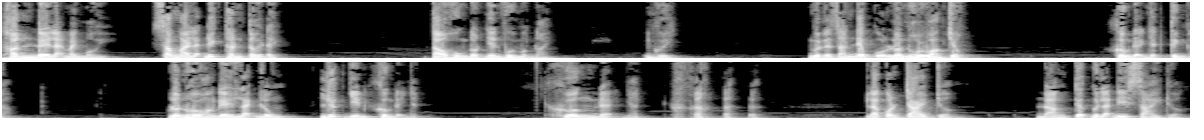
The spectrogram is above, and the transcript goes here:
Thần để lại manh mối. Sao ngài lại đích thần tới đây? Tào Hùng đột nhiên vui mừng nói. Ngươi. Ngươi là gián điệp của Luân Hồi Hoàng Triều. Khương Đại Nhất kinh ngạc. Luân Hồi Hoàng đế lạnh lùng liếc nhìn Khương Đại Nhất. Khương Đệ Nhất. là con trai trưởng. Đáng tiếc ngươi lại đi sai đường.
